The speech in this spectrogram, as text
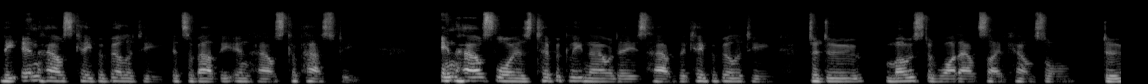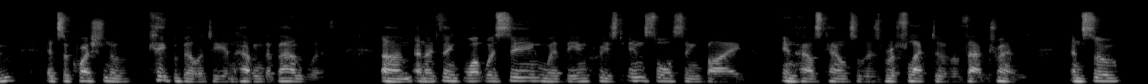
the in house capability, it's about the in house capacity in-house lawyers typically nowadays have the capability to do most of what outside counsel do. It's a question of capability and having the bandwidth. Um, and I think what we're seeing with the increased insourcing by in-house counsel is reflective of that trend. And so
